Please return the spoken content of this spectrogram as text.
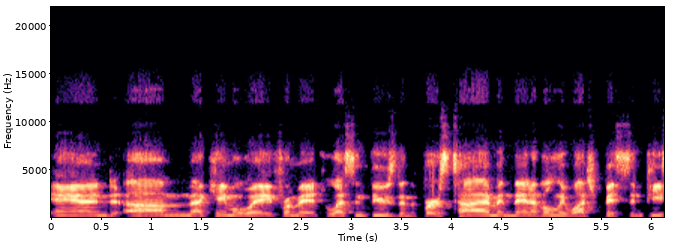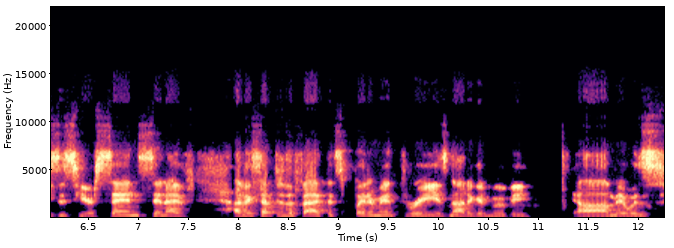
and um, I came away from it less enthused than the first time. And then I've only watched bits and pieces here since, and I've I've accepted the fact that Spider-Man Three is not a good movie. Um, it was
